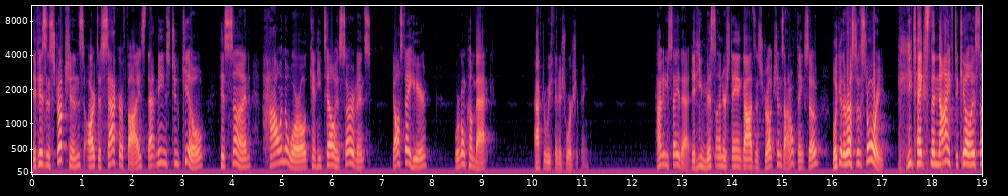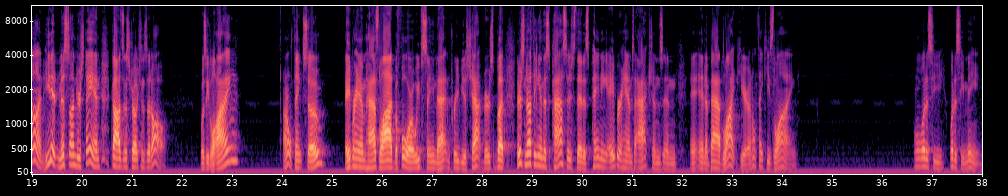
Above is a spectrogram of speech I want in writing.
If his instructions are to sacrifice, that means to kill his son, how in the world can he tell his servants, Y'all stay here, we're going to come back after we finish worshiping? How could he say that? Did he misunderstand God's instructions? I don't think so. Look at the rest of the story. He takes the knife to kill his son. He didn't misunderstand God's instructions at all. Was he lying? I don't think so. Abraham has lied before. We've seen that in previous chapters. But there's nothing in this passage that is painting Abraham's actions in, in a bad light here. I don't think he's lying. Well, what does he, what does he mean?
